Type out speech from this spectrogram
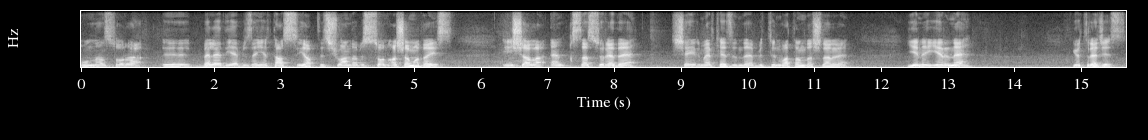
Ondan sonra e, belediye bize yer tahsisi yaptı. Şu anda biz son aşamadayız. İnşallah en kısa sürede şehir merkezinde bütün vatandaşları yeni yerine götüreceğiz.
